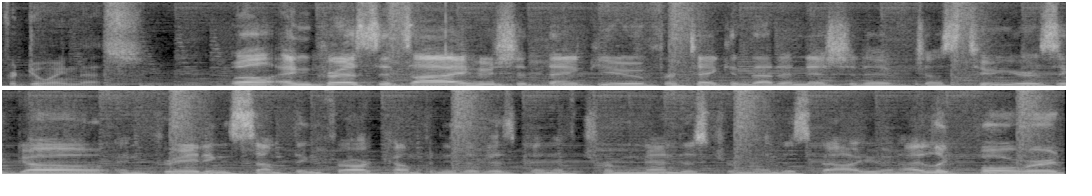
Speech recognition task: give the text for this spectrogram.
for doing this. Well, and Chris, it's I who should thank you for taking that initiative just two years ago and creating something for our company that has been of tremendous, tremendous value. And I look forward,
